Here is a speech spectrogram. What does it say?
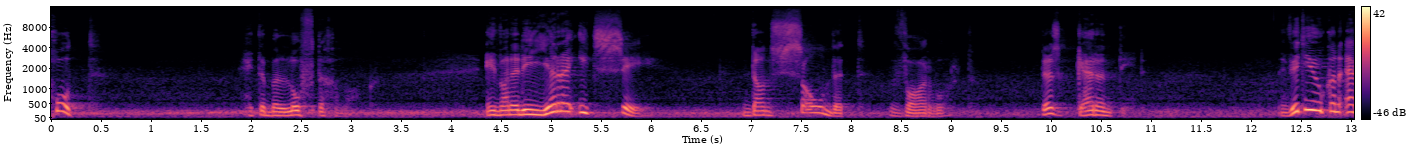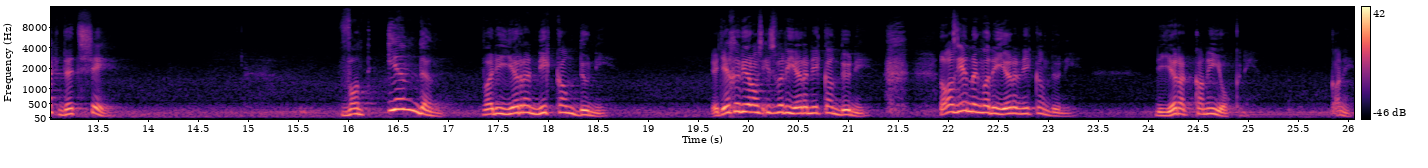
God het 'n belofte gemaak. En wanneer die Here iets sê, dan sal dit waar word. Dis guaranteed. En weet jy hoe kan ek dit sê? Want een ding wat die Here nie kan doen nie. Het jy geweet daar's iets wat die Here nie kan doen nie? Daar's een ding wat die Here nie kan doen nie. Die Here kan nie jok nie. Kan nie.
